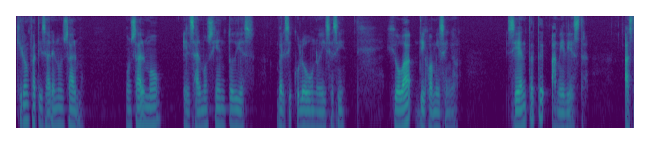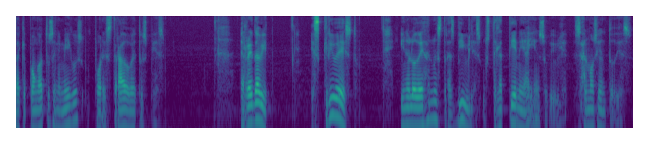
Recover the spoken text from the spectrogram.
quiero enfatizar en un salmo, un salmo el Salmo 110, versículo 1 dice así, Jehová dijo a mi Señor, siéntate a mi diestra, hasta que ponga a tus enemigos por estrado de tus pies. El rey David escribe esto y no lo deja en nuestras Biblias, usted la tiene ahí en su Biblia, Salmo 110.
